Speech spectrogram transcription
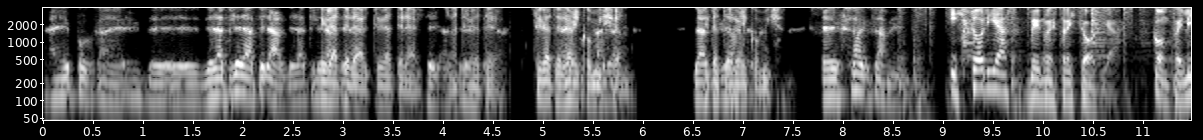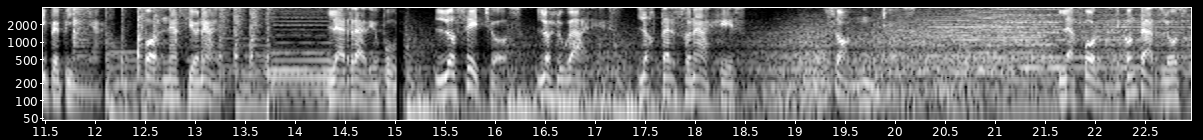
La época de, la trilateral, de la trilateral. Trilateral, trilateral. trilateral. Trilateral trilateral Commission. Exactamente. Historias de nuestra historia, con Felipe Piña, por Nacional, la radio pública. Los hechos, los lugares, los personajes son muchos. La forma de contarlos,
